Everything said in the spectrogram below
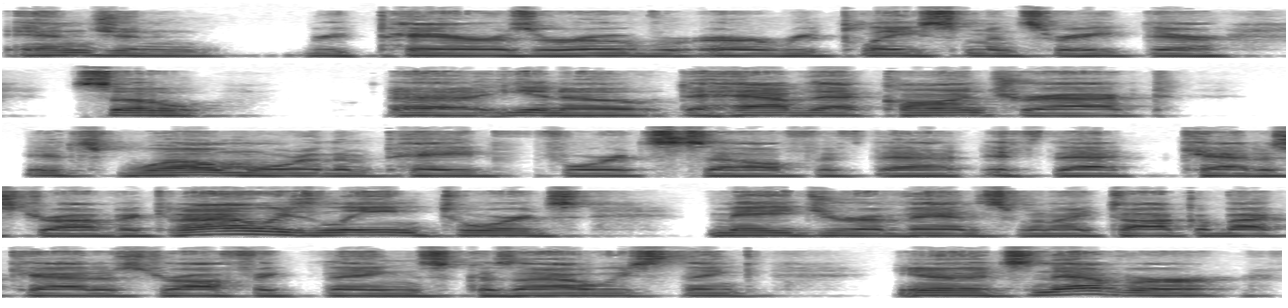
engine repairs or over or replacements right there. So uh you know to have that contract it's well more than paid for itself if that if that catastrophic and i always lean towards major events when i talk about catastrophic things because i always think you know it's never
